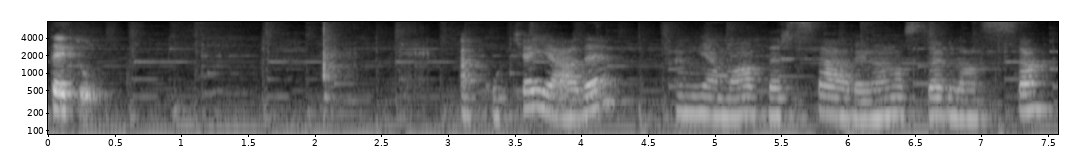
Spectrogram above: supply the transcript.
tetù. A cucchiaiate andiamo a versare la nostra glassa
